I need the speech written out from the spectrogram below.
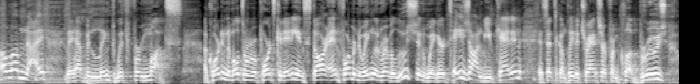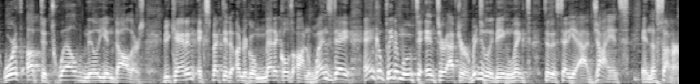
alumni they have been linked with for months. According to multiple reports, Canadian star and former New England Revolution winger Tajon Buchanan is set to complete a transfer from Club Bruges worth up to $12 million. Buchanan expected to undergo medicals on Wednesday and complete a move to Inter after originally being linked to the Serie A Giants in the summer.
